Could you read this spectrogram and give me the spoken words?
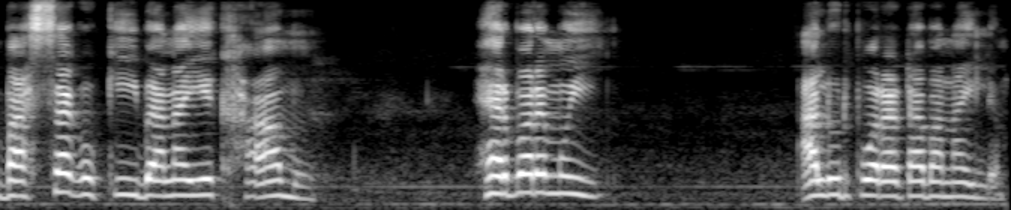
বাচ্চা গো কী বানাইয়ে খাওয়ামো হের পরে মুই আলুর পরাটা বানাইলাম।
